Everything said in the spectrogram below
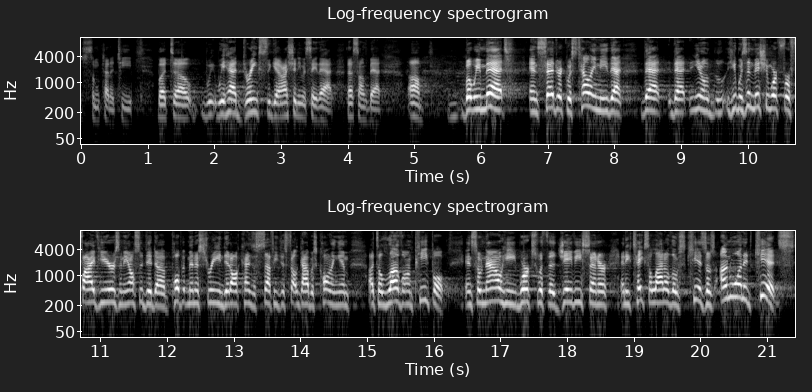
some kind of tea. But uh, we, we had drinks together. I shouldn't even say that. That sounds bad. Um, but we met and Cedric was telling me that, that, that you know, he was in mission work for five years and he also did uh, pulpit ministry and did all kinds of stuff. He just felt God was calling him uh, to love on people. And so now he works with the JV Center and he takes a lot of those kids, those unwanted kids,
